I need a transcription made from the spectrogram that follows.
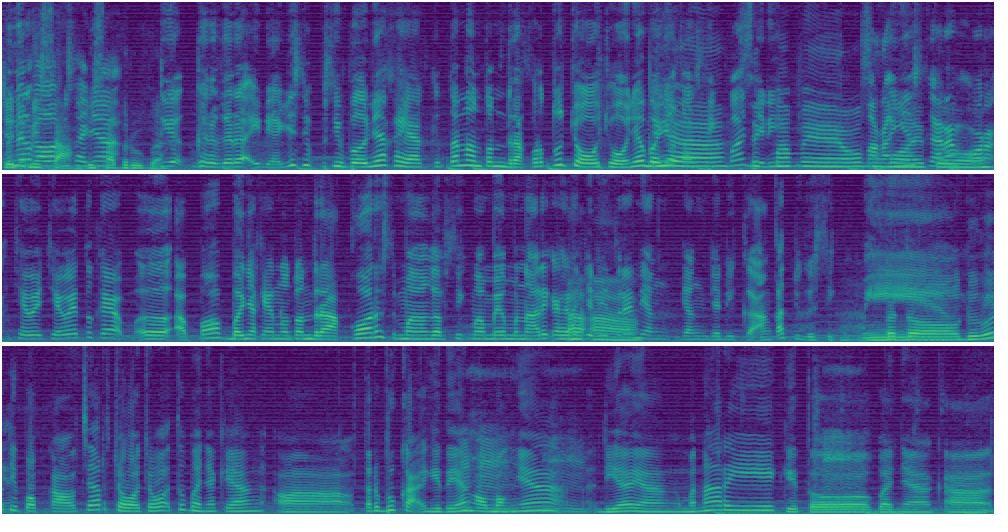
Jadi Bener bisa misalnya bisa berubah. dia gara-gara ini aja sih simpelnya kayak kita nonton drakor tuh cowok-cowoknya banyak iya, kan Sigma, jadi Sigma male makanya sekarang itu. orang cewek-cewek tuh kayak eh, apa banyak yang nonton drakor menganggap Sigma male menarik akhirnya jadi Ah, ah. tren yang yang jadi keangkat juga Sigma male. Betul. Dulu gitu di pop culture cowok-cowok tuh banyak yang uh, terbuka gitu ya Mm-mm, ngomongnya mm-mm. dia yang menarik gitu, banyak uh,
